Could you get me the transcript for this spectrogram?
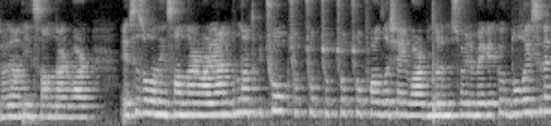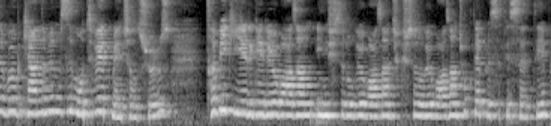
dönen insanlar var. Evsiz olan insanlar var. Yani bunlar tabii çok çok çok çok çok çok fazla şey var. Bunların söylemeye gerek yok. Dolayısıyla hani böyle kendimizi motive etmeye çalışıyoruz. Tabii ki yeri geliyor bazen inişler oluyor, bazen çıkışlar oluyor, bazen çok depresif hissettiğim,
